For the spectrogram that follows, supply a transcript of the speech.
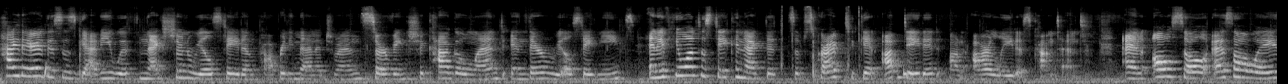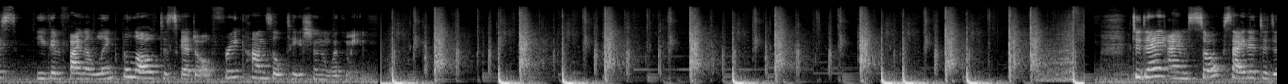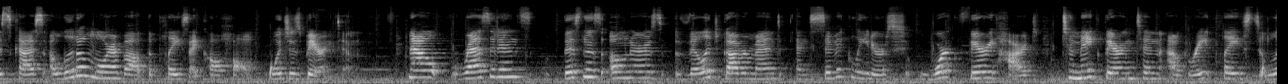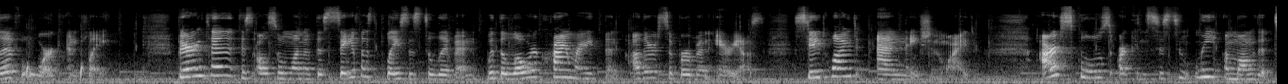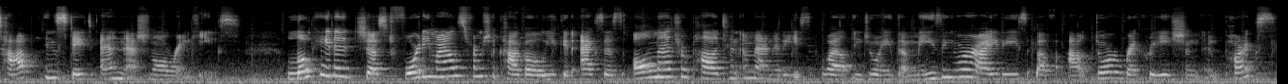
Hi there, this is Gabi with Nex-Gen Real Estate and Property Management, serving Chicagoland in their real estate needs. And if you want to stay connected, subscribe to get updated on our latest content. And also, as always, you can find a link below to schedule a free consultation with me. Today, I am so excited to discuss a little more about the place I call home, which is Barrington. Now, residents, business owners, village government, and civic leaders work very hard to make Barrington a great place to live, work, and play. Barrington is also one of the safest places to live in, with a lower crime rate than other suburban areas, statewide and nationwide. Our schools are consistently among the top in state and national rankings. Located just 40 miles from Chicago, you can access all metropolitan amenities while enjoying the amazing varieties of outdoor recreation in parks,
